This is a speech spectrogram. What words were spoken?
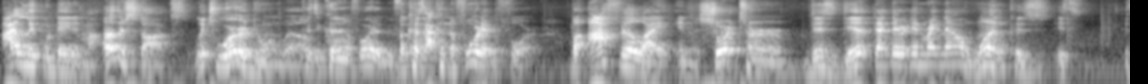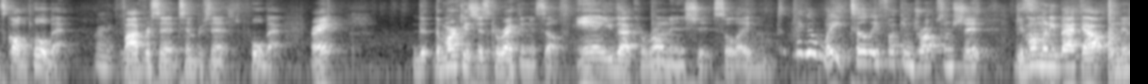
I liquidated my other stocks, which were doing well Because you couldn't afford it before. because I couldn't afford it before. But I feel like in the short term, this dip that they're in right now, one, because it's it's called a pullback. Right. Five percent, ten percent pullback, right? The, the market's just correcting itself, and you got Corona and shit. So like, nigga, wait till they fucking drop some shit, get my money back out, and then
